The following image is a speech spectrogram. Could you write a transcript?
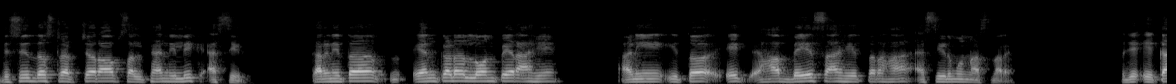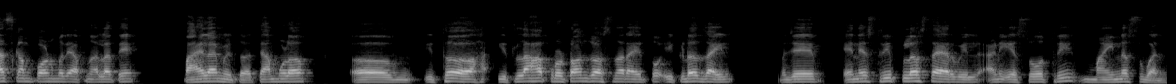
This is the structure of sulphanilic acid कारण इथं एनकडं लोन पेअर आहे आणि इथं एक हा बेस आहे तर हा ऍसिड म्हणून असणार आहे. म्हणजे एकाच कंपाऊंडमध्ये आपल्याला ते पाहायला मिळतं. त्यामुळं इथं इथला हा प्रोटॉन जो असणार आहे तो इकडं जाईल. म्हणजे एन एस थ्री प्लस तयार होईल आणि एसओ थ्री मायनस वन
